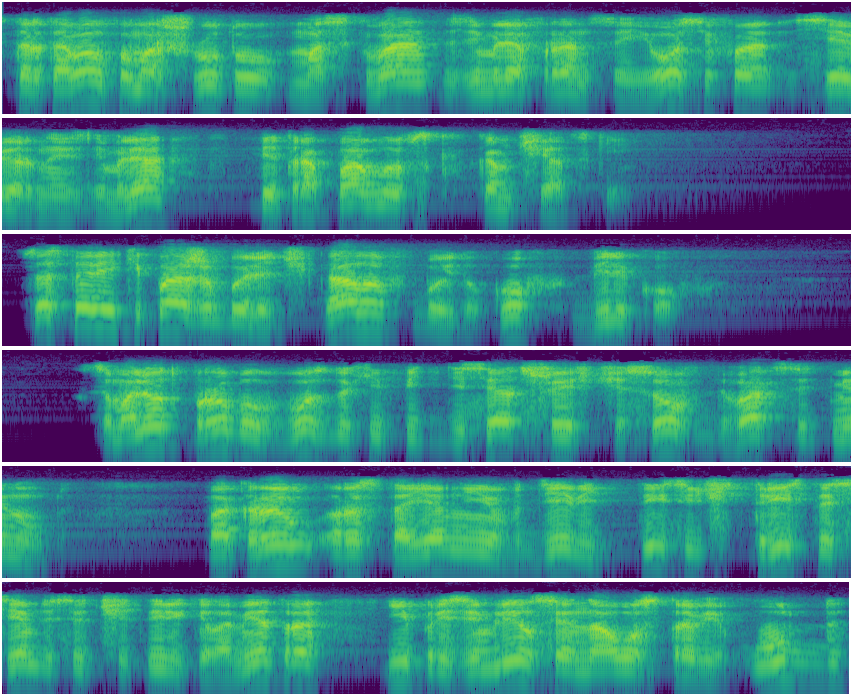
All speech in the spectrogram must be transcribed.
стартовал по маршруту Москва, земля Франца Иосифа, Северная земля, Петропавловск-Камчатский. В составе экипажа были Чкалов, Бойдуков, Беляков. Самолет пробыл в воздухе 56 часов 20 минут. Покрыл расстояние в 9374 километра и приземлился на острове Уд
